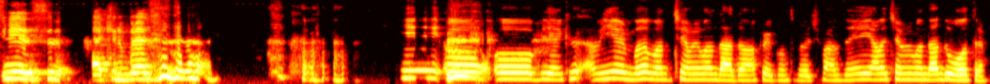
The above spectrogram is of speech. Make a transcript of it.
Isso, aqui no Brasil. e, ô, ô, Bianca, a minha irmã tinha me mandado uma pergunta para eu te fazer e ela tinha me mandado outra.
